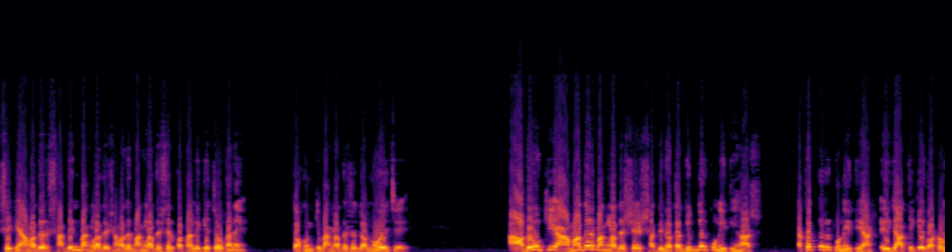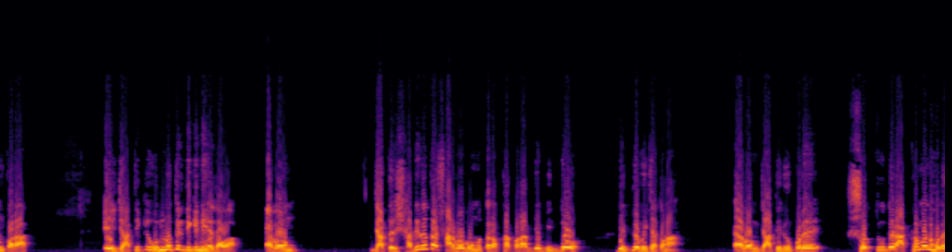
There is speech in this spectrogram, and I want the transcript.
সে কি আমাদের স্বাধীন বাংলাদেশ, আমাদের বাংলাদেশের কথা লিখেছে ওখানে? তখন কি বাংলাদেশের জন্ম হয়েছে? আদৌ কি আমাদের বাংলাদেশে স্বাধীনতা যুদ্ধের কোন ইতিহাস একাত্তরের কোন ইতিহাস এই জাতিকে গঠন করা, এই জাতিকে উন্নতির দিকে নিয়ে যাওয়া এবং জাতির স্বাধীনতা সার্বভৌমত্ব রক্ষা করার যে বিদ্রোহ, বিপ্লবী চেতনা এবং জাতির উপরে শত্রুদের আক্রমণ হলে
